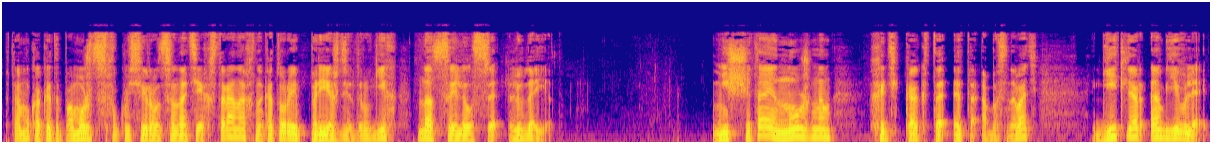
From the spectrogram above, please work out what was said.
потому как это поможет сфокусироваться на тех странах, на которые прежде других нацелился людоед. Не считая нужным хоть как-то это обосновать, Гитлер объявляет,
